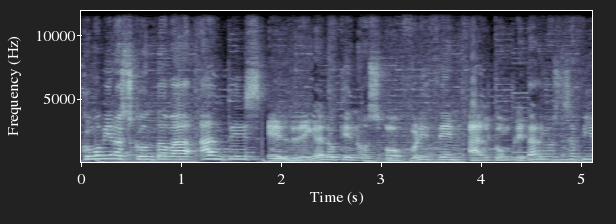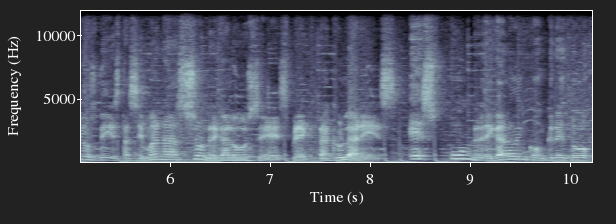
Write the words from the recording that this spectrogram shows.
Como bien os contaba antes, el regalo que nos ofrecen al completar los desafíos de esta semana son regalos espectaculares. Es un regalo en concreto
